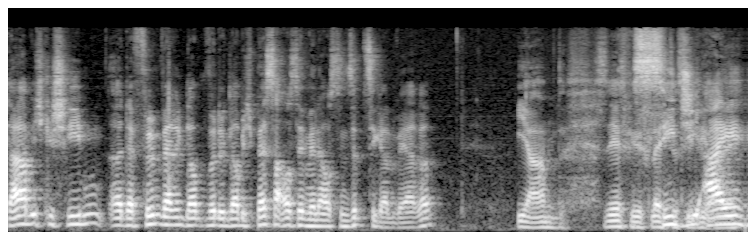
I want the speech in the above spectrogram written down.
Da habe ich geschrieben, äh, der Film wäre, glaub, würde, glaube ich, besser aussehen, wenn er aus den 70ern wäre. Ja, sehr viel schlechtes CGI,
